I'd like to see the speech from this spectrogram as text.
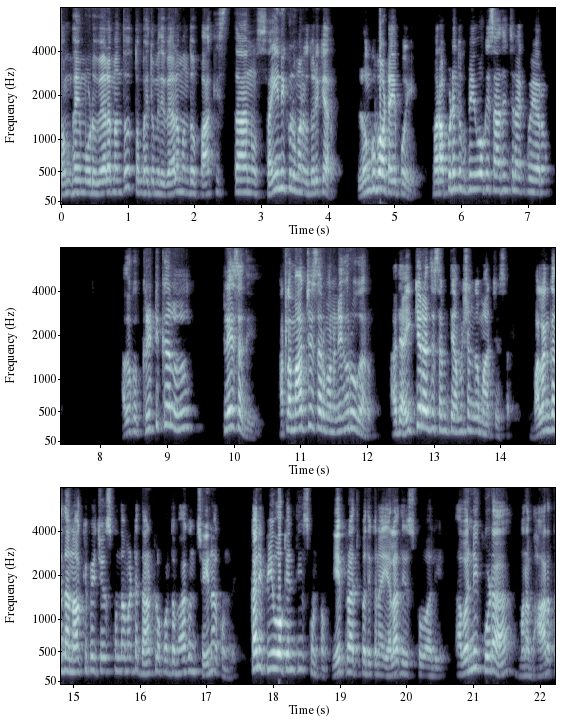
తొంభై మూడు వేల మందో తొంభై తొమ్మిది వేల మందో పాకిస్తాన్ సైనికులు మనకు దొరికారు. లొంగుబాటు అయిపోయి. మరి అప్పుడెందుకు పిఓకి సాధించలేకపోయారు? అదొక క్రిటికల్ ప్లేస్ అది. అట్లా మార్చేశారు మన నెహ్రూ గారు. అది ఐక్యరాజ్య సమితి అంశంగా మార్చేశారు. బలంగా దాన్ని ఆక్యుపై చేసుకుందామంటే దాంట్లో కొంత భాగం చైనాకు ఉంది. కానీ పీఓకేని తీసుకుంటాం. ఏ ప్రాతిపదికన ఎలా తీసుకోవాలి? అవన్నీ కూడా మన భారత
